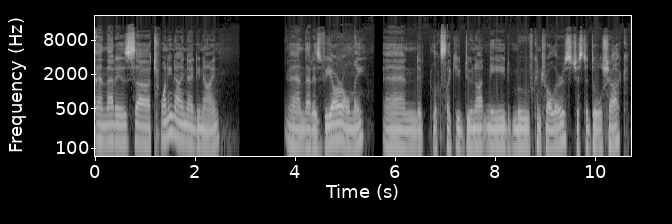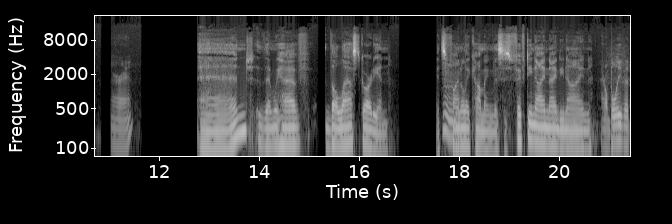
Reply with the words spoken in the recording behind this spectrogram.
and that is uh, twenty nine ninety nine, and that is VR only. And it looks like you do not need Move controllers, just a Dual Shock. All right. And then we have The Last Guardian. It's Hmm. finally coming. This is fifty nine ninety nine. I don't believe it.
